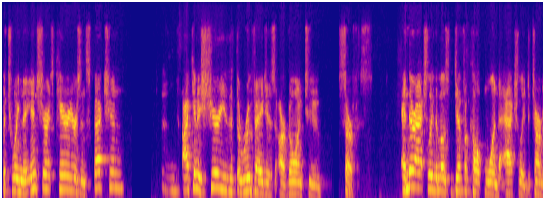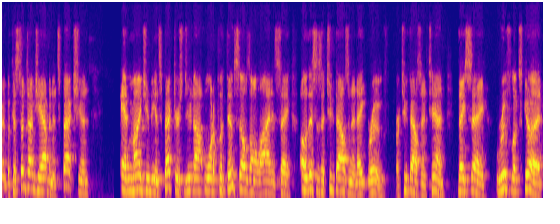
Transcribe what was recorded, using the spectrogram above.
between the insurance carrier's inspection, I can assure you that the roof ages are going to surface and they're actually the most difficult one to actually determine because sometimes you have an inspection and mind you the inspectors do not want to put themselves on a line and say oh this is a 2008 roof or 2010 they say roof looks good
